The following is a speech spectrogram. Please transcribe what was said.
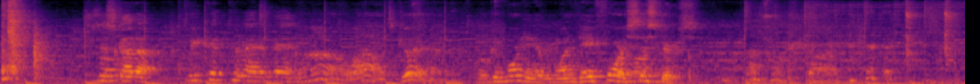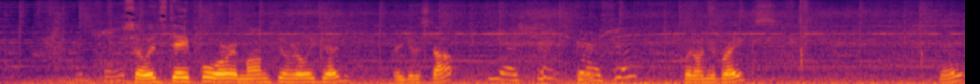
She just got up. We picked her out of bed. Oh, wow, it's good. Well, good morning, everyone. Day four, sisters. Oh, so it's day four, and mom's doing really good. Are you gonna stop? Yes, sir. Can I sit? Put on your brakes. Okay.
